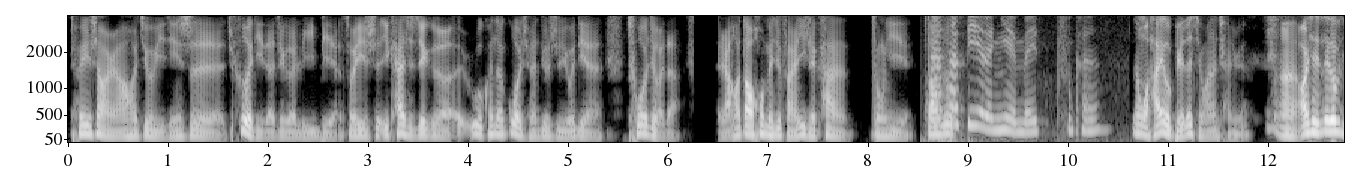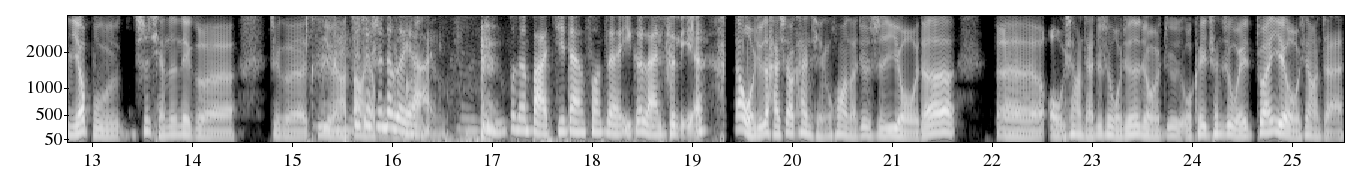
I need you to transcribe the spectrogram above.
推上，然后就已经是彻底的这个离别，所以是一开始这个入坑的过程就是有点挫折的。然后到后面就反正一直看综艺。但是他毕业了，你也没出坑。那我还有别的喜欢的成员，嗯，而且那个你要补之前的那个这个资源啊，这就是那个呀，不能把鸡蛋放在一个篮子里。但我觉得还是要看情况的，就是有的。呃，偶像宅就是我觉得那种，就是我可以称之为专业偶像宅，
